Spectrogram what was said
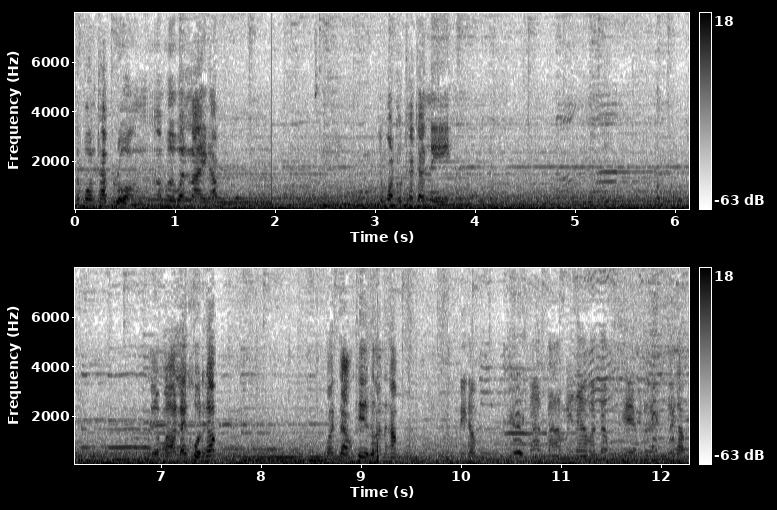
ตำบลทับหลวงอำเภอบ้านไร่ครับจังหวัดอุทัยธานีเดี๋ยวมาหลายคนครับมาจากกรุงเทพทั้งนั้นครับนี่ครับ หน้าตาไม่น่ามาจากกรุงเทพเลยนี่ครับ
